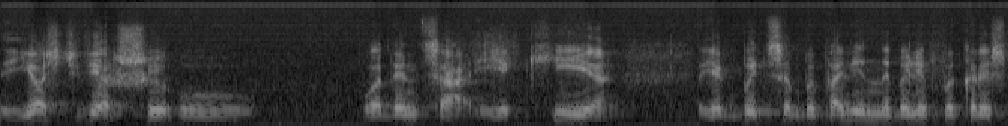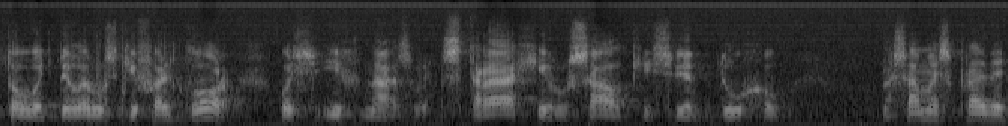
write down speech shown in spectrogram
Ёсць вершы у у адынца якія у як быццам бы павінны былі б выкарыстоўваць беларускі фальклор хоць іх назвы. Страхі русалкі свет духаў. На самай справе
